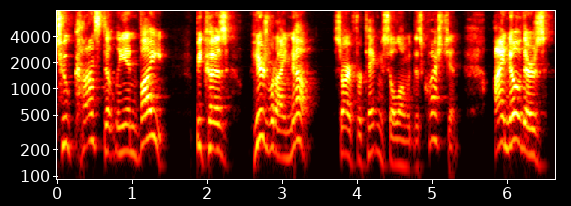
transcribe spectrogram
to constantly invite? Because here's what I know. Sorry for taking so long with this question. I know there's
